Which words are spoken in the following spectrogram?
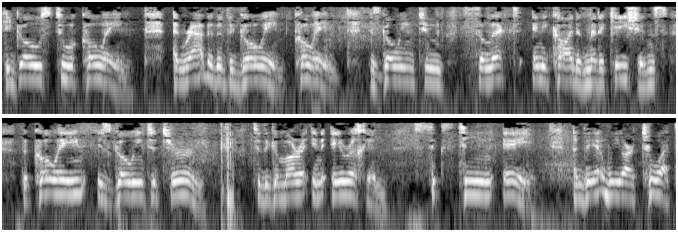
he goes to a Kohen. And rather than the Kohen, Kohen is going to select any kind of medications, the Kohen is going to turn to the Gemara in Erechim, 16a. And there we are taught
